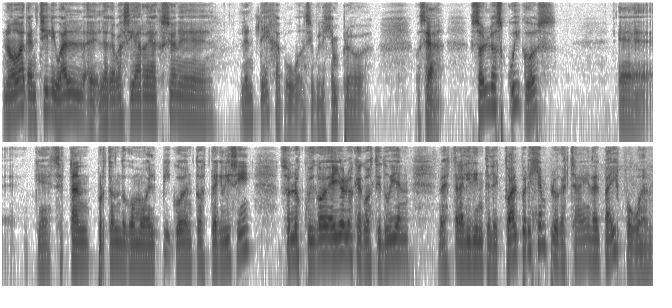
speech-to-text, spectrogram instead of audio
No, acá en Chile igual eh, la capacidad de reacción es lenteja, pues, si por ejemplo, o sea, son los cuicos eh, que se están portando como el pico en toda esta crisis, son los cuicos ellos los que constituyen nuestra élite intelectual, por ejemplo, ¿cachai? Del país, pues, bueno.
